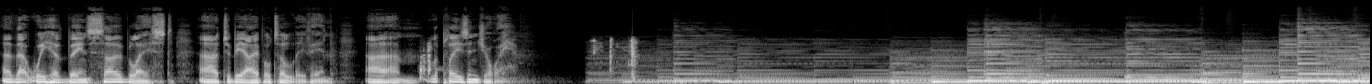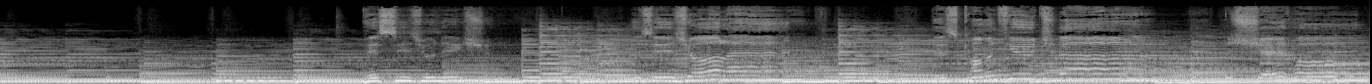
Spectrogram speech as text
that we have been so blessed to be able to live in. Um, please enjoy. This is your nation, this is your land, this common future, this shared hope,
